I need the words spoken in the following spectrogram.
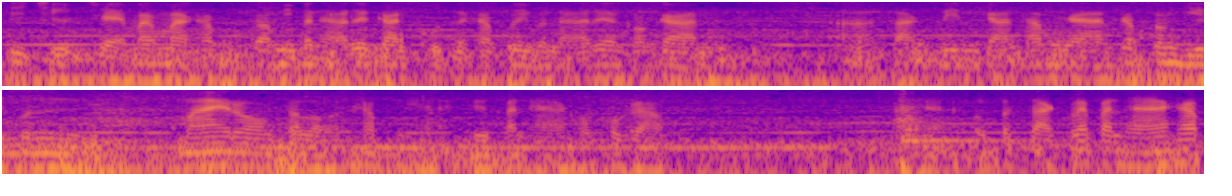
ที่ชื้นแฉะมากๆครับก็มีปัญหาเรื่องการขุดนะครับมีปัญหาเรื่องของการตากดินการทำงานครับต้องยืนบนไม้รองตลอดครับเนี่ยคือปัญหาของพวกเรา อุปสรรคและปัญหาครับ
